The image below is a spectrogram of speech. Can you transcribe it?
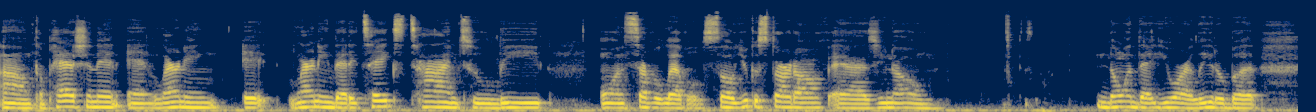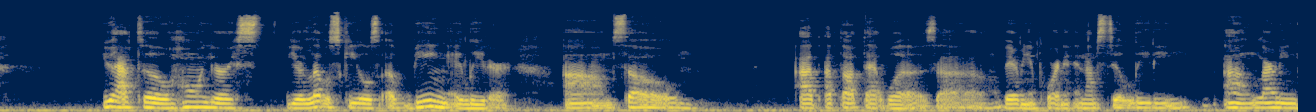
um, compassionate and learning it, learning that it takes time to lead on several levels. So you could start off as, you know, knowing that you are a leader, but you have to hone your your level skills of being a leader. Um, so I, I thought that was uh, very important, and I'm still leading, um, learning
